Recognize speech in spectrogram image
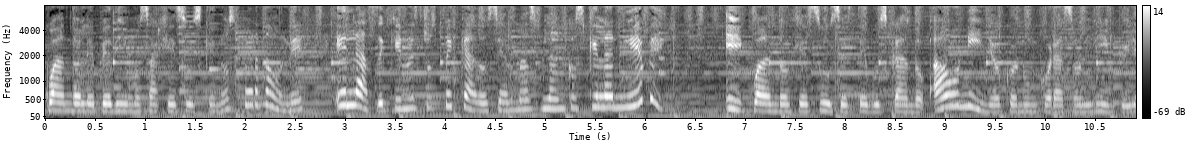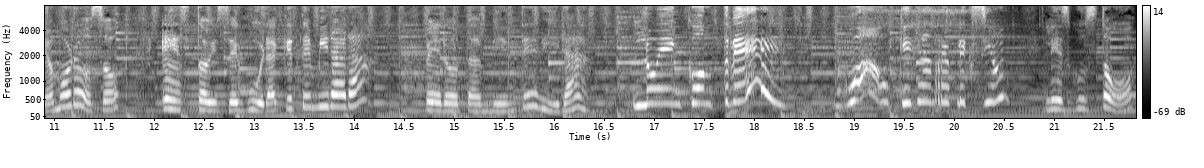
Cuando le pedimos a Jesús que nos perdone, Él hace que nuestros pecados sean más blancos que la nieve. Y cuando Jesús esté buscando a un niño con un corazón limpio y amoroso, estoy segura que te mirará, pero también te dirá, ¡Lo encontré! ¡Guau! ¡Qué gran reflexión! ¿Les gustó?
